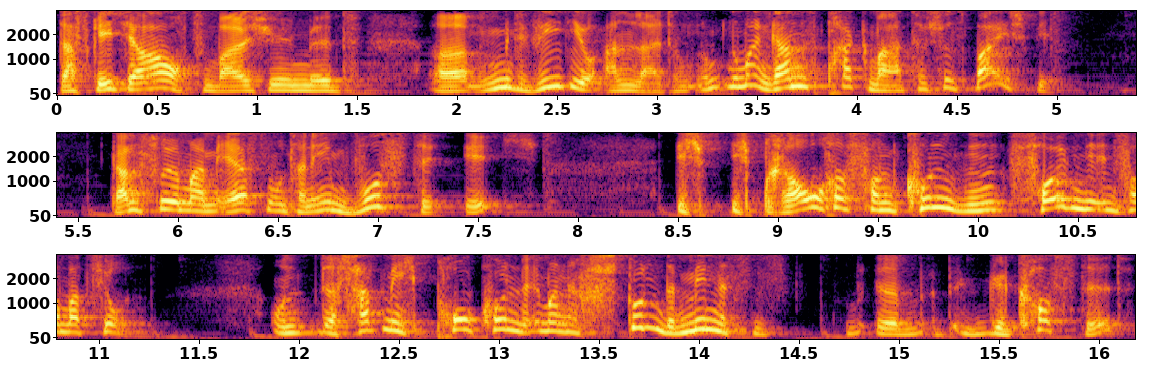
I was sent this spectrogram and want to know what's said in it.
Das geht ja auch zum Beispiel mit, äh, mit Videoanleitungen. Nur mal ein ganz pragmatisches Beispiel. Ganz früher in meinem ersten Unternehmen wusste ich, ich, ich brauche von Kunden folgende Informationen. Und das hat mich pro Kunde immer eine Stunde mindestens äh, gekostet,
